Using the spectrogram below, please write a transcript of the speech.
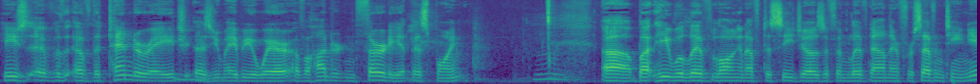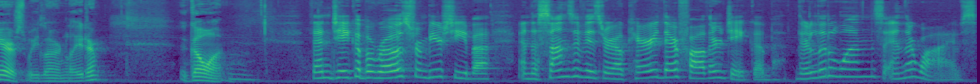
he's of, of the tender age, mm-hmm. as you may be aware, of 130 at this point. Mm. Uh, but he will live long enough to see Joseph and live down there for 17 years, we learn later. Go on. Mm. Then Jacob arose from Beersheba, and the sons of Israel carried their father Jacob, their little ones, and their wives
